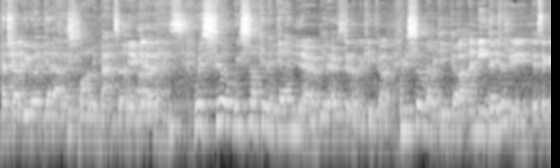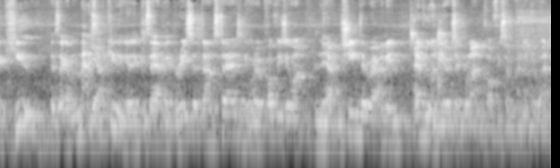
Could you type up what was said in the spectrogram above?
Hashtag we won't get out of Barnum and banter. Yeah, get out of Um, this. We're still we snuck in again. Yeah, you know, still have a key card. we still have a key card. But I mean, They do- literally, there's like a queue. There's like a massive Yeah. queue because they have like baristas downstairs and you order coffees you want, and they Yeah. have machines everywhere. I mean, everyone here is like reliant on coffee somewhere or another, right?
